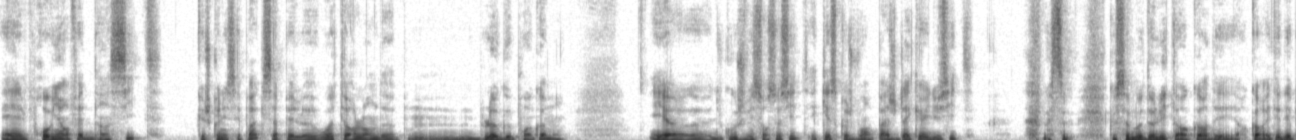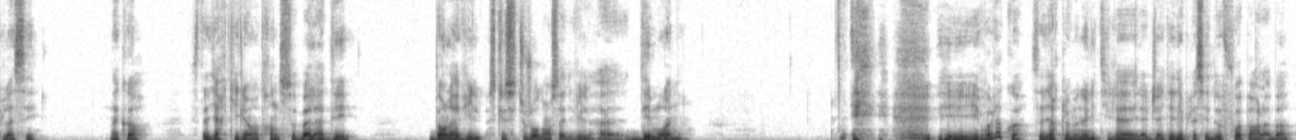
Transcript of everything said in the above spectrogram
elle provient en fait d'un site que je connaissais pas, qui s'appelle waterlandblog.com. Et euh, du coup, je vais sur ce site, et qu'est-ce que je vois en page d'accueil du site? Que ce monolithe a encore, été déplacé. D'accord? C'est-à-dire qu'il est en train de se balader dans la ville, parce que c'est toujours dans cette ville, Des Moines. Et, voilà quoi. C'est-à-dire que le monolithe, il a, déjà été déplacé deux fois par là-bas.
